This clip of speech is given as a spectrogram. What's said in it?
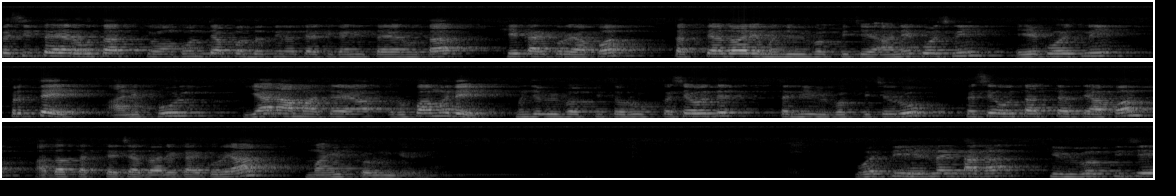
कशी तयार होतात किंवा कोणत्या पद्धतीनं त्या ठिकाणी तयार होतात हे काय करूया आपण? तक्त्याद्वारे म्हणजे विभक्तीचे अनेक वचनी एक वचनी प्रत्यय आणि फुल या नामाच्या रूपामध्ये म्हणजे विभक्तीचं रूप कसे होते तर हे विभक्तीचे रूप कसे होतात तर ते आपण आता तक्त्याच्या द्वारे काय करूया? माहीत करून घेऊया. वरती हेडलाईन टाका की विभक्तीचे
